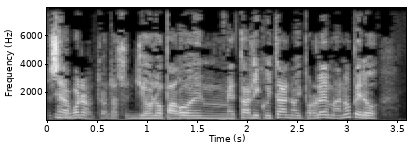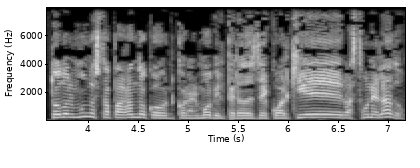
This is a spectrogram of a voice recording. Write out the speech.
O sea, bueno, yo lo pago en metálico y tal, no hay problema, ¿no? Pero todo el mundo está pagando con, con el móvil, pero desde cualquier, hasta un helado.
